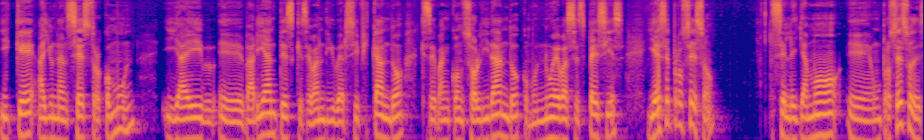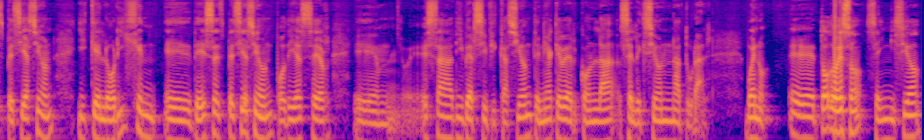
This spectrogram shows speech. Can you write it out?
y que hay un ancestro común y hay eh, variantes que se van diversificando, que se van consolidando como nuevas especies y ese proceso se le llamó eh, un proceso de especiación y que el origen eh, de esa especiación podía ser, em, esa diversificación tenía que ver con la selección natural. Bueno, eh, todo eso se inició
